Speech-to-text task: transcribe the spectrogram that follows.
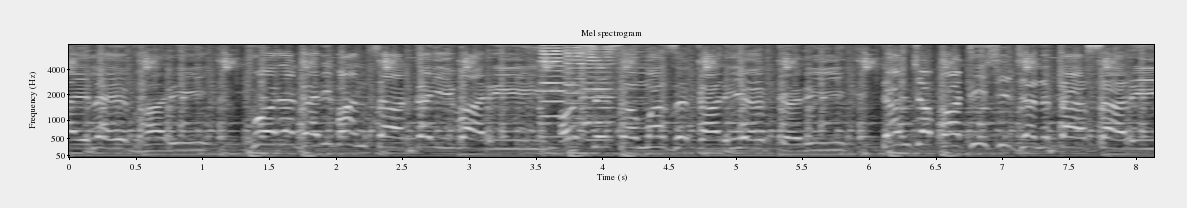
हायलय भारी. थोर गरिबांचा कैवारी असे समाज कार्य करी. त्यांच्या पाठीशी जनता सारी.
